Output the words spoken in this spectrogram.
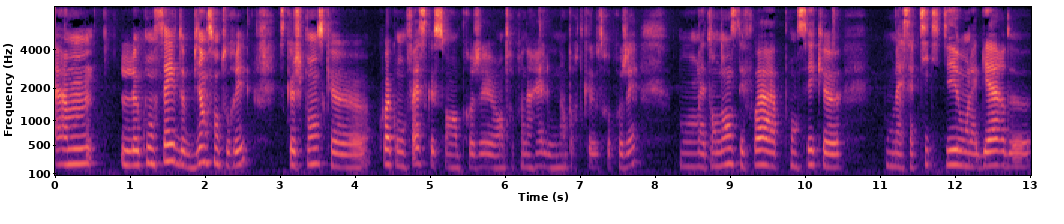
Le conseil de bien s'entourer, parce que je pense que quoi qu'on fasse, que ce soit un projet entrepreneurial ou n'importe quel autre projet, on a tendance des fois à penser que on a sa petite idée, on la garde,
